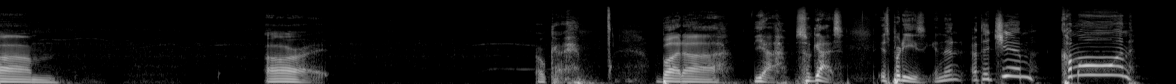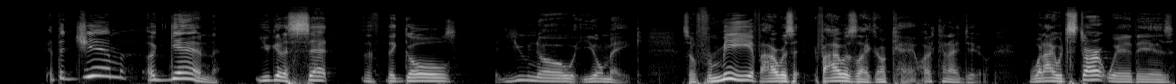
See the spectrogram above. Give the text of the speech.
um all right. Okay. But uh yeah. So guys, it's pretty easy. And then at the gym, come on. At the gym again, you got to set the, the goals that you know you'll make. So for me, if I was if I was like, okay, what can I do? What I would start with is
